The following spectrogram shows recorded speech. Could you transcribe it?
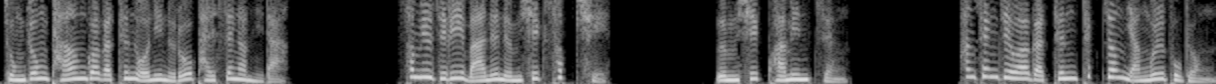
종종 다음과 같은 원인으로 발생합니다. 섬유질이 많은 음식 섭취, 음식 과민증, 항생제와 같은 특정 약물 복용,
